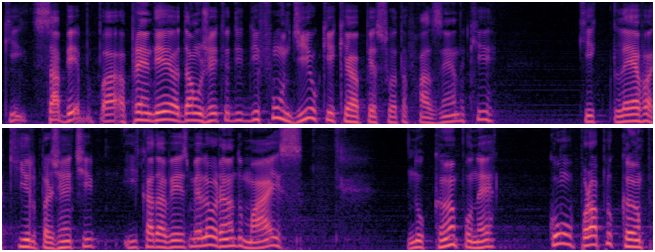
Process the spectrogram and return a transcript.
que saber, aprender a dar um jeito de difundir o que, que a pessoa está fazendo, que, que leva aquilo para a gente ir cada vez melhorando mais no campo, né, com o próprio campo.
